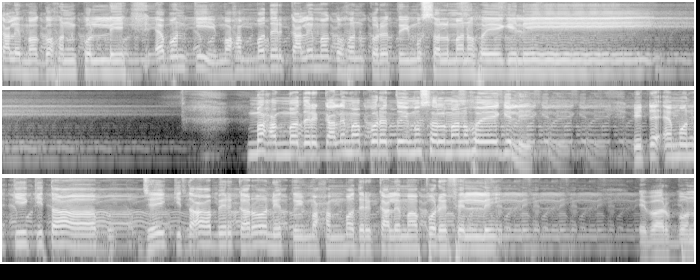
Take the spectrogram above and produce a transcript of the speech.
কালেমা গ্রহণ করলি, এমনকি মোহাম্মদের কালেমা গ্রহণ করে তুই মুসলমান হয়ে গেলি। মোহাম্মদের কালেমা পরে তুই মুসলমান হয়ে গেলি। এটা এমন কি কিতাব, যেই কিতাবের কারণে তুই মোহাম্মদের কালেমা পড়ে ফেললি? এবার বোন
